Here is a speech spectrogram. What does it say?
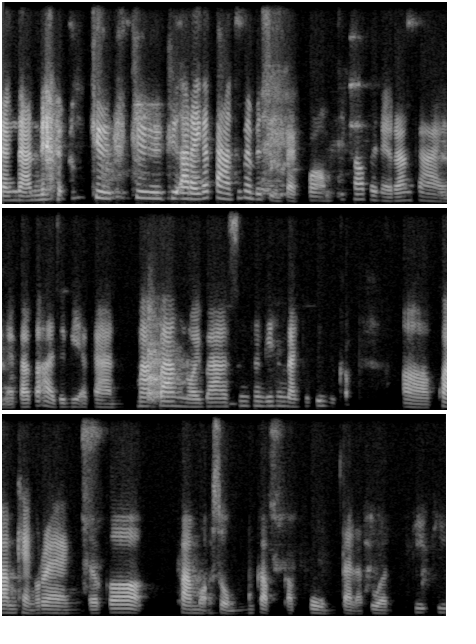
ดังนั้นเนี่ยคือคือคืออะไรก็ตามที่มันเป็นสิ่งแปลกปลอมที่เข้าไปในร่างกายนะคะก็อาจจะมีอาการมากบ้างน้อยบ้าง ซึ่งทั้งนี้ทั้งนั้นก็ขึ้นอยู่กับ ความแข็งแรงแล้วก็ความเหมาะสมกับกับภูมิแต่ละตัวที่ที่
